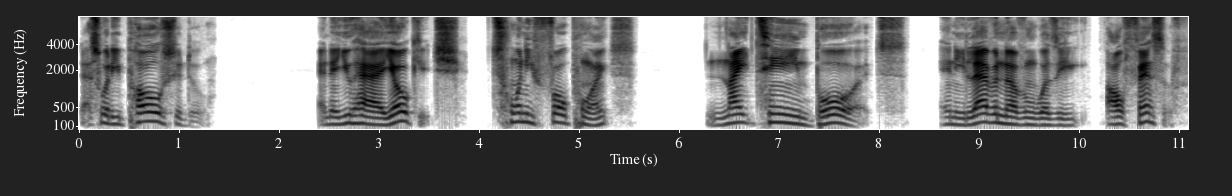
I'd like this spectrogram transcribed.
That's what he posed to do. And then you had Jokic, 24 points, 19 boards, and 11 of them was he offensive.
